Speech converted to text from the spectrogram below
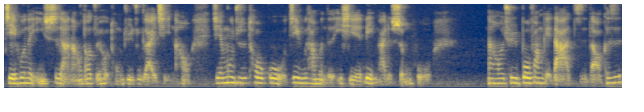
结婚的仪式啊，然后到最后同居住在一起，然后节目就是透过记录他们的一些恋爱的生活，然后去播放给大家知道。可是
